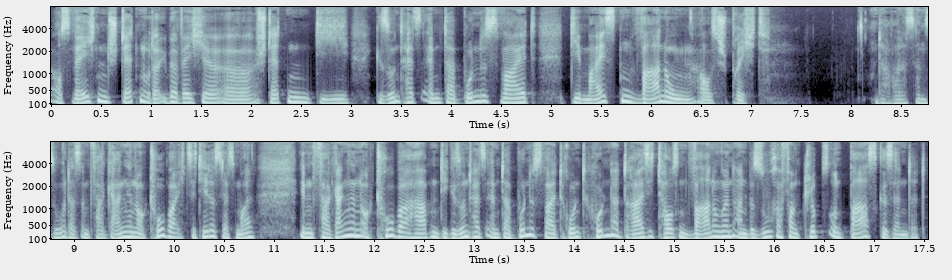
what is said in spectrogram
aus welchen Städten oder über welche äh, Städten die Gesundheitsämter bundesweit die meisten Warnungen ausspricht. Und da war das dann so, dass im vergangenen Oktober, ich zitiere das jetzt mal, im vergangenen Oktober haben die Gesundheitsämter bundesweit rund 130.000 Warnungen an Besucher von Clubs und Bars gesendet.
